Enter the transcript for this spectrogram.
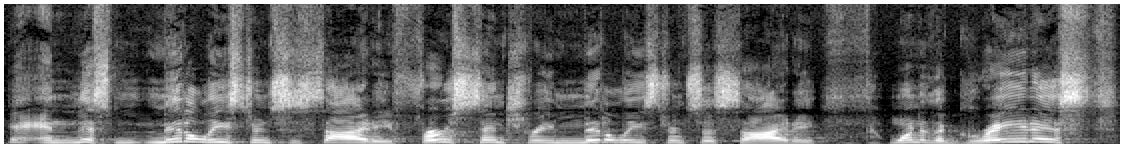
In this Middle Eastern society, first century Middle Eastern society, one of the greatest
